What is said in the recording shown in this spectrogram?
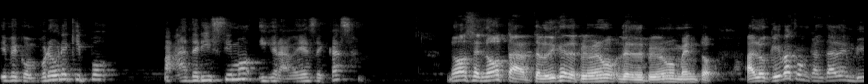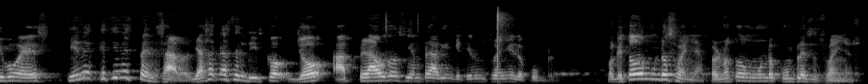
y me compré un equipo padrísimo y grabé desde casa. No, se nota, te lo dije desde el primer, desde el primer momento. A lo que iba con cantar en vivo es, ¿tiene, ¿qué tienes pensado? Ya sacaste el disco, yo aplaudo siempre a alguien que tiene un sueño y lo cumple. Porque todo el mundo sueña, pero no todo el mundo cumple sus sueños.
